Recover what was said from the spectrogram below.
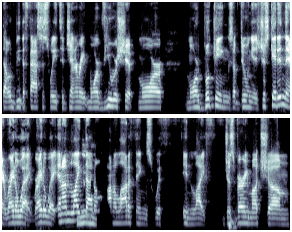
That would be the fastest way to generate more viewership, more more bookings of doing it is just get in there right away, right away. And I'm like that Mhm. on, on a lot of things with in life. Just very much um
